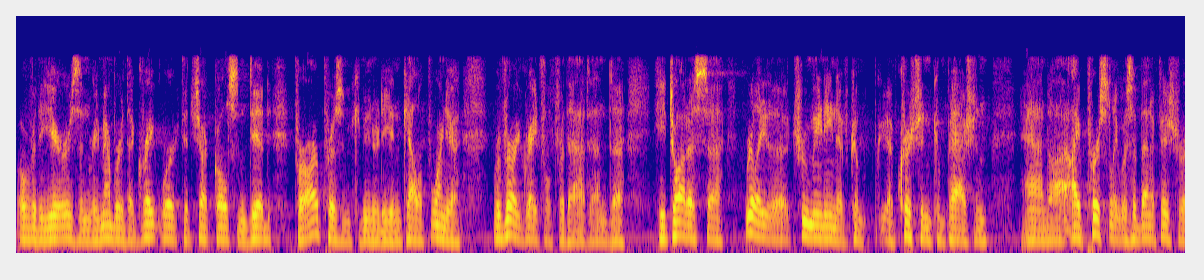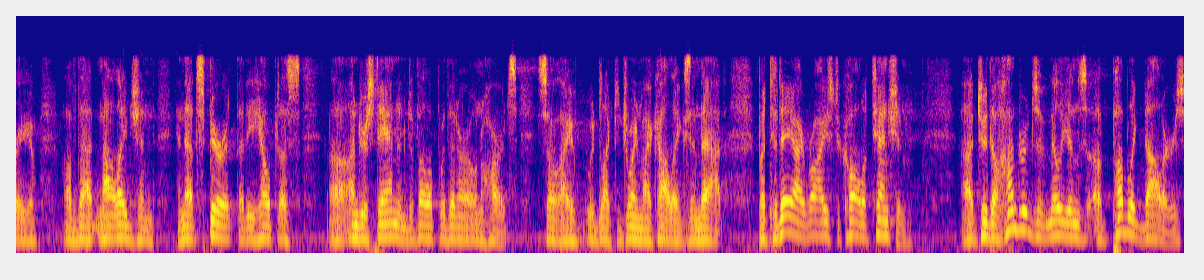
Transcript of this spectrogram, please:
over the years and remember the great work that Chuck Colson did for our prison community in California. We're very grateful for that. And uh, he taught us uh, really the true meaning of, of Christian compassion. And uh, I personally was a beneficiary of, that knowledge and, and, that spirit that he helped us uh, understand and develop within our own hearts. So I would like to join my colleagues in that. But today I rise to call attention uh, to the hundreds of millions of public dollars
